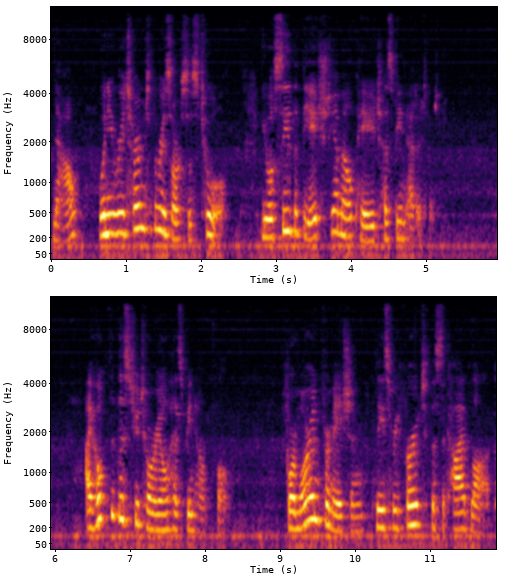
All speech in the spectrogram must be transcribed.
Now, when you return to the Resources tool, you will see that the HTML page has been edited. I hope that this tutorial has been helpful. For more information, please refer to the Sakai blog,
